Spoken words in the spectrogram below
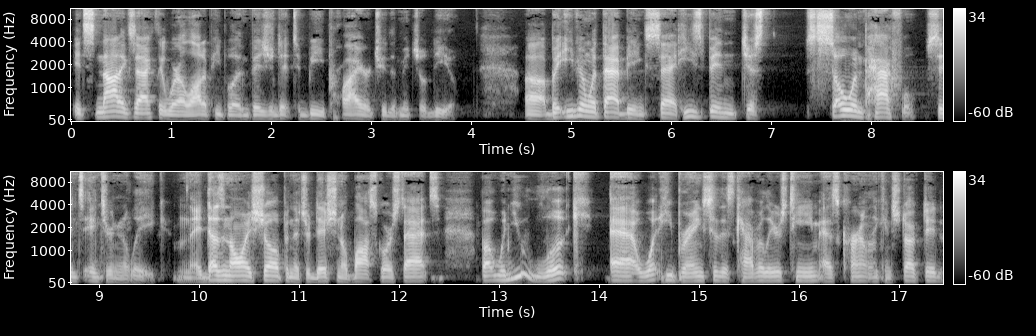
it's not exactly where a lot of people envisioned it to be prior to the Mitchell deal. Uh, but even with that being said, he's been just so impactful since entering the league. It doesn't always show up in the traditional box score stats, but when you look at what he brings to this Cavaliers team as currently constructed,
